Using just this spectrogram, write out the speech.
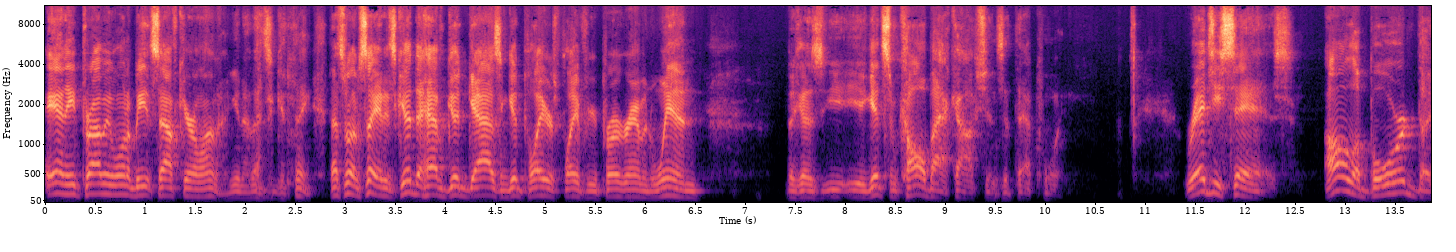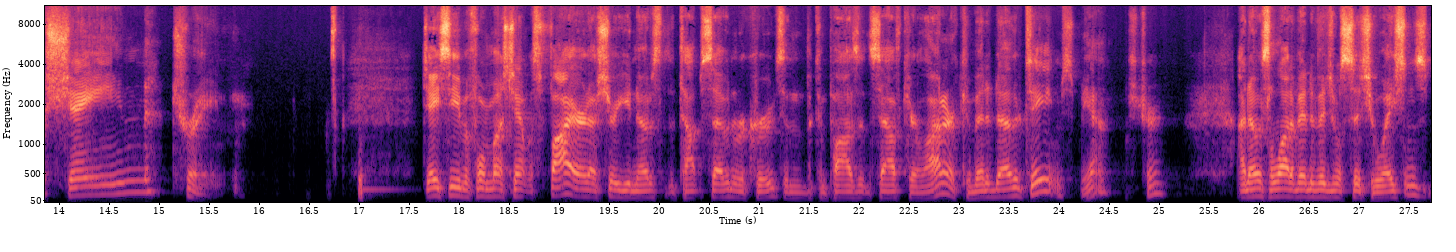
And he'd probably want to be at South Carolina. You know, that's a good thing. That's what I'm saying. It's good to have good guys and good players play for your program and win because you, you get some callback options at that point. Reggie says, all aboard the Shane train. JC, before Muschamp was fired, I'm sure you noticed that the top seven recruits in the composite in South Carolina are committed to other teams. Yeah, it's true. I know it's a lot of individual situations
